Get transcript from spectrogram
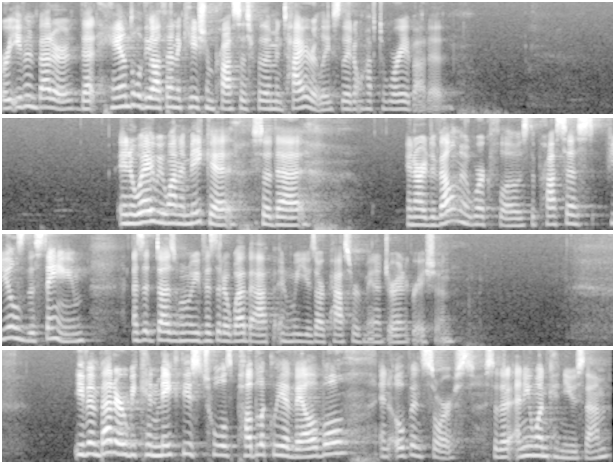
or even better, that handle the authentication process for them entirely so they don't have to worry about it. In a way, we want to make it so that in our development workflows, the process feels the same as it does when we visit a web app and we use our password manager integration. Even better, we can make these tools publicly available and open source so that anyone can use them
